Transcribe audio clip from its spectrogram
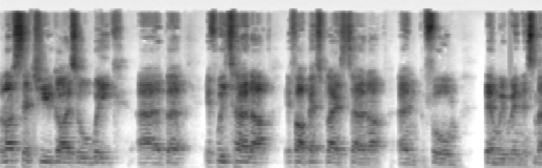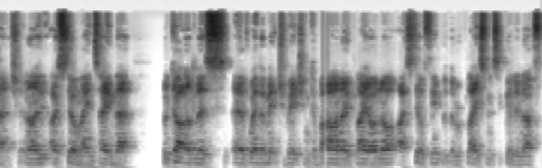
Well, I've said to you guys all week uh, that if we turn up, if our best players turn up and perform, then we win this match. And I, I still maintain that, regardless of whether Mitrovic and Kebano play or not, I still think that the replacements are good enough.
